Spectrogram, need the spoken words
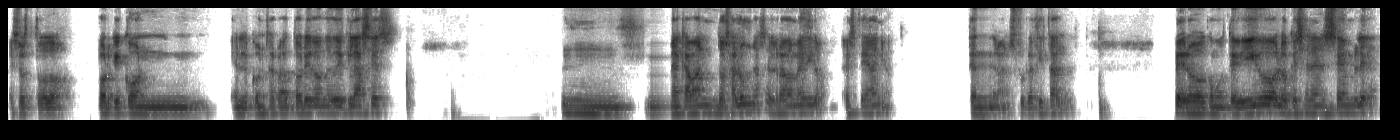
Eso es todo. Porque con en el conservatorio donde doy clases mm, me acaban dos alumnas, el grado medio, este año. Tendrán su recital. Pero como te digo, lo que es el ensemble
